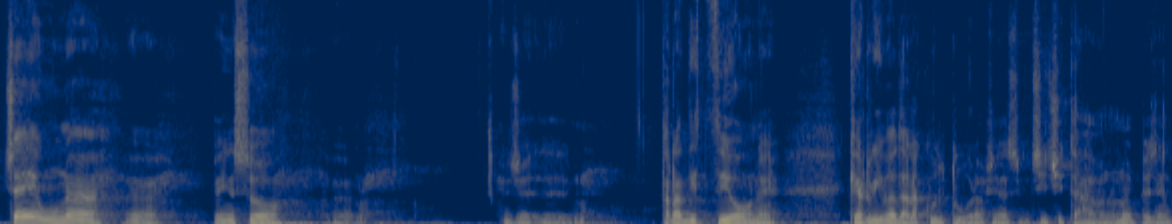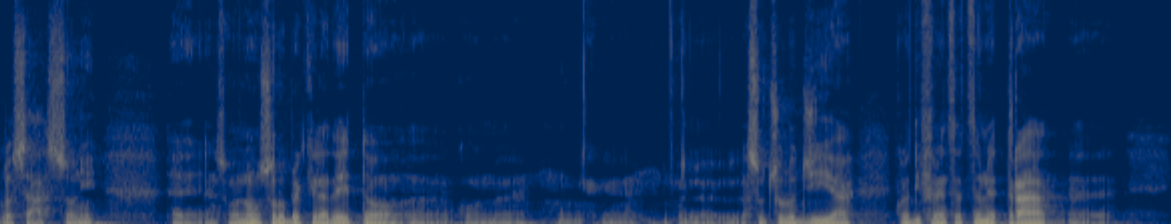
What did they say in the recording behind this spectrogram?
C'è una, eh, penso, eh, cioè, eh, tradizione che arriva dalla cultura, si citavano no? i paesi anglosassoni, eh, insomma, non solo perché l'ha detto eh, con eh, la- sociologia, con la differenziazione tra eh,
